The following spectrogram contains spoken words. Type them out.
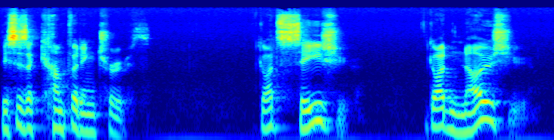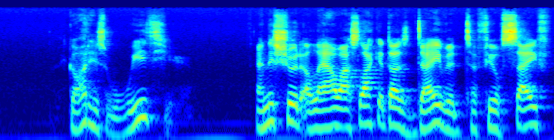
this is a comforting truth. God sees you, God knows you, God is with you. And this should allow us, like it does David, to feel safe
